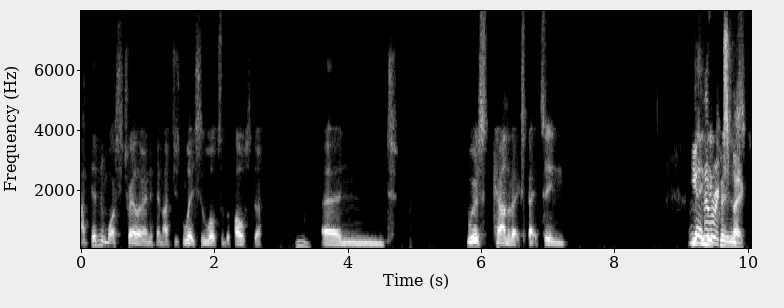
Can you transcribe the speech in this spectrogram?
I didn't watch the trailer or anything. I just literally looked at the poster, Hmm. and was kind of expecting. You'd never Christmas- expect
